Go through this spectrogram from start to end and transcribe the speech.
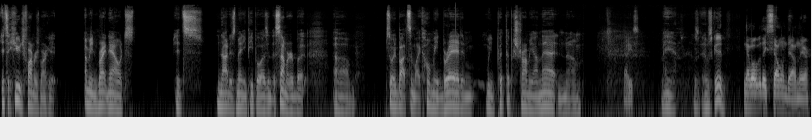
It's a huge farmers market. I mean, right now it's it's not as many people as in the summer, but um, so we bought some like homemade bread and we put the pastrami on that, and um, nice. man, it was it was good. Now, what were they selling down there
